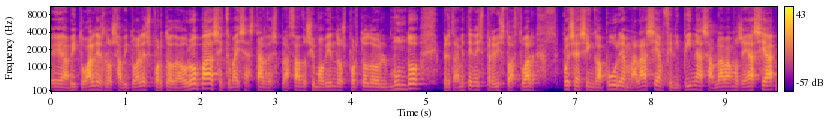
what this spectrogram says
eh, habituales, los habituales por toda Europa. Sé que vais a estar desplazados y moviéndoos por todo el mundo, pero también tenéis previsto actuar pues en Singapur, en Malasia, en Filipinas. Hablábamos de Asia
